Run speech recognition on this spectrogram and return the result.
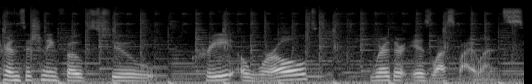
transitioning folks to create a world where there is less violence?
